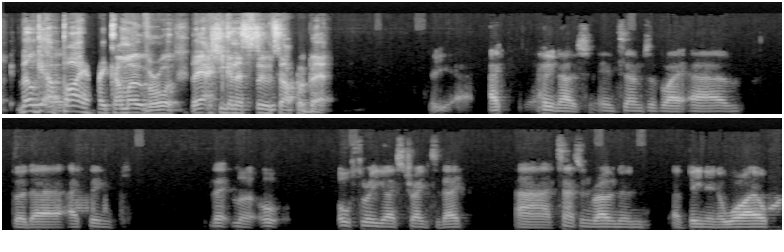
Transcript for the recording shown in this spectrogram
They'll get a pie if they come over, or they're actually going to suit up a bit. Yeah, I, who knows in terms of like, um, but uh, I think that look, all, all three guys trained today. Uh, Taz and Ronan have been in a while.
